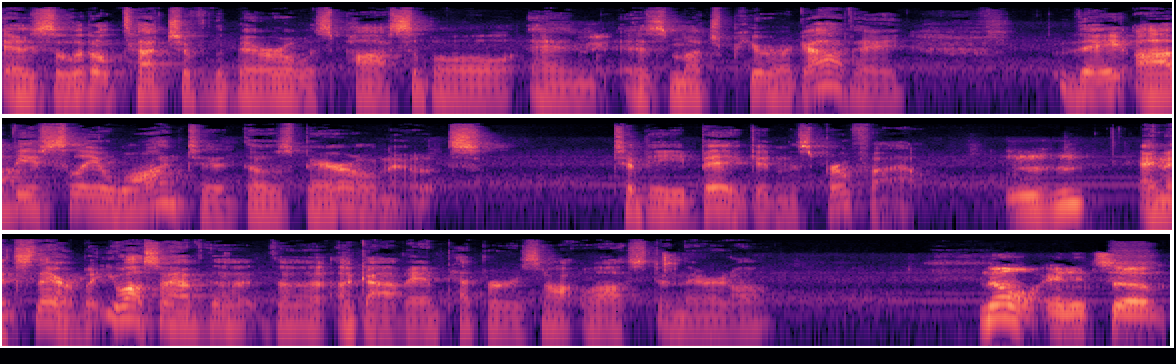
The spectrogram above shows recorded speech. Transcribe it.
as little touch of the barrel as possible and as much pure agave. They obviously wanted those barrel notes to be big in this profile, Mm-hmm. and it's there. But you also have the the agave and pepper is not lost in there at all. No, and it's um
